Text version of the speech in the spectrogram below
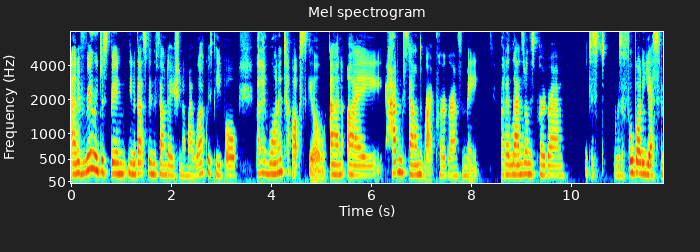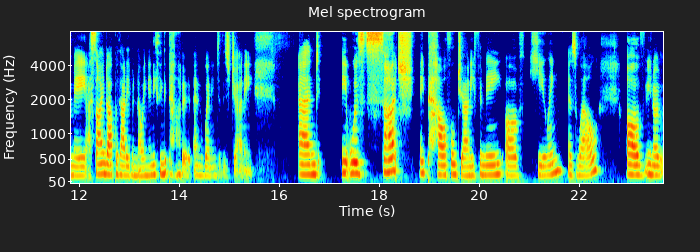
And I've really just been, you know, that's been the foundation of my work with people. But I wanted to upskill and I hadn't found the right program for me. But I landed on this program. It just, it was a full body yes for me. I signed up without even knowing anything about it and went into this journey. And it was such a powerful journey for me of healing as well of you know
